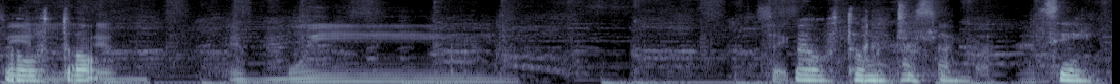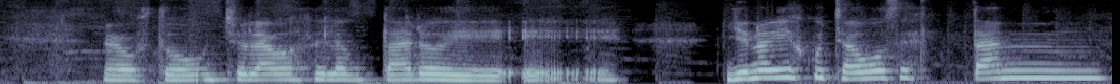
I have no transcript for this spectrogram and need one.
Me gustó. Es, muy... Me gustó muchísimo. sí. Me gustó mucho la voz de Lautaro. Eh, eh, yo no había escuchado voces tan...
